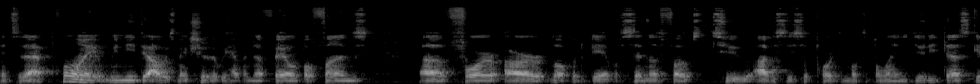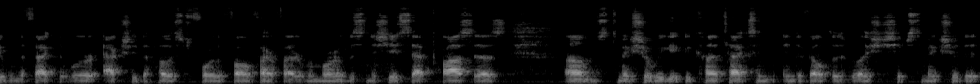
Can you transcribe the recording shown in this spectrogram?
And to that point, we need to always make sure that we have enough available funds uh, for our local to be able to send those folks to obviously support the multiple line of duty desk, given the fact that we're actually the host for the Fallen Firefighter Memorial. This initiates that process um, to make sure we get good contacts and, and develop those relationships to make sure that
